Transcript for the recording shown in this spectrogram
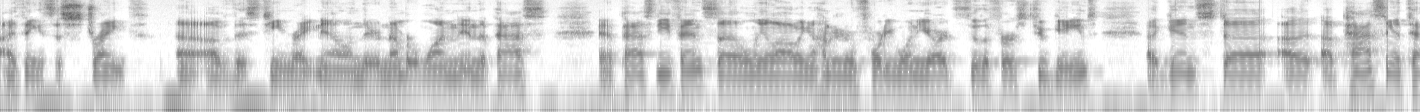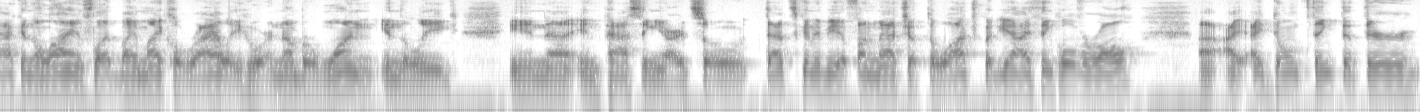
I think it's a strength uh, of this team right now, and they're number one in the pass uh, pass defense, uh, only allowing 141 yards through the first two games against uh, a, a, passing attack in the Lions led by Michael Reilly, who are number one in the league in uh, in passing yards. So that's going to be a fun matchup to watch. But yeah, I think overall, uh, I, I don't think that they're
